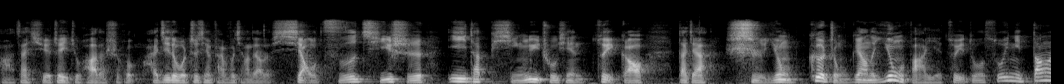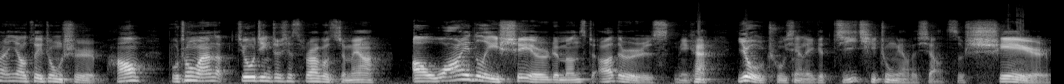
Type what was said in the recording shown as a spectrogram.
啊！在学这句话的时候，还记得我之前反复强调的小词，其实一它频率出现最高，大家使用各种各样的用法也最多，所以你当然要最重视。好，补充完了，究竟这些 struggles 怎么样？Are widely shared amongst others。你看，又出现了一个极其重要的小词 share。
